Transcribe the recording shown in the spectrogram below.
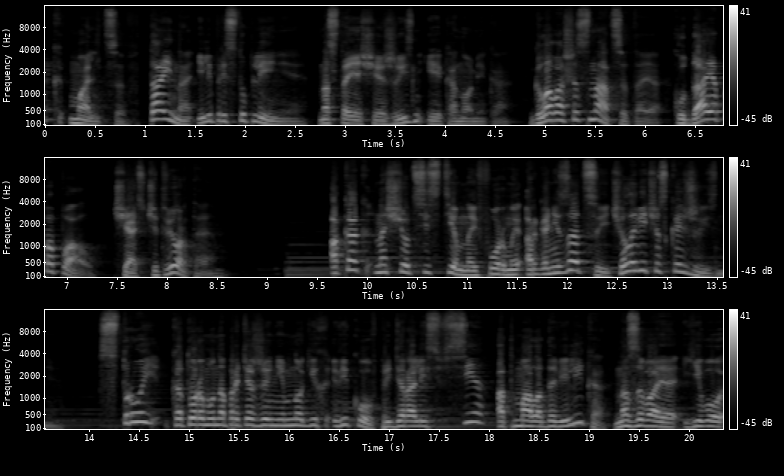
Олег Мальцев. Тайна или преступление? Настоящая жизнь и экономика. Глава 16. Куда я попал? Часть 4. А как насчет системной формы организации человеческой жизни? Строй, которому на протяжении многих веков придирались все, от мала до велика, называя его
